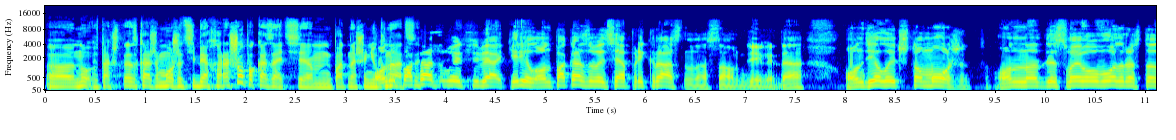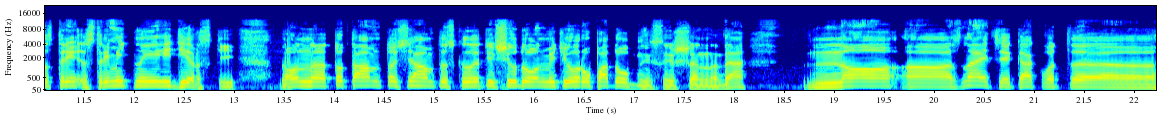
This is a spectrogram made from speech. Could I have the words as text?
ну, так скажем, может себя хорошо показать эм, по отношению он к нации. Он показывает себя, Кирилл, он показывает себя прекрасно на самом деле, да. Он делает, что может. Он для своего возраста стремительный и дерзкий. Он то там, то сям, так сказать, и всюду он метеороподобный совершенно, да. Но, а, знаете, как вот э,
